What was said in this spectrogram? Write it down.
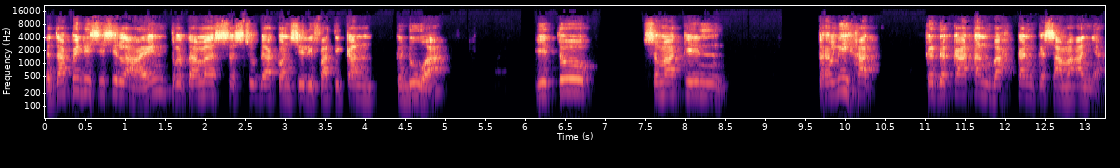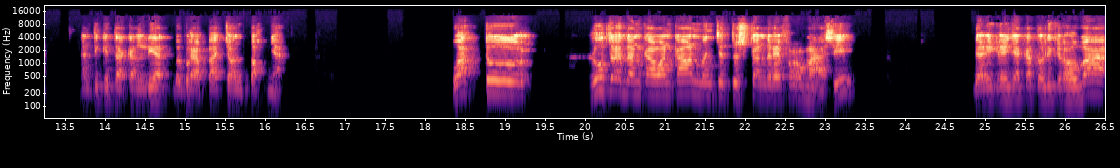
Tetapi di sisi lain, terutama sesudah konsili Vatikan kedua, itu semakin terlihat kedekatan bahkan kesamaannya. Nanti kita akan lihat beberapa contohnya. Waktu Luther dan kawan-kawan mencetuskan reformasi, dari gereja Katolik Roma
